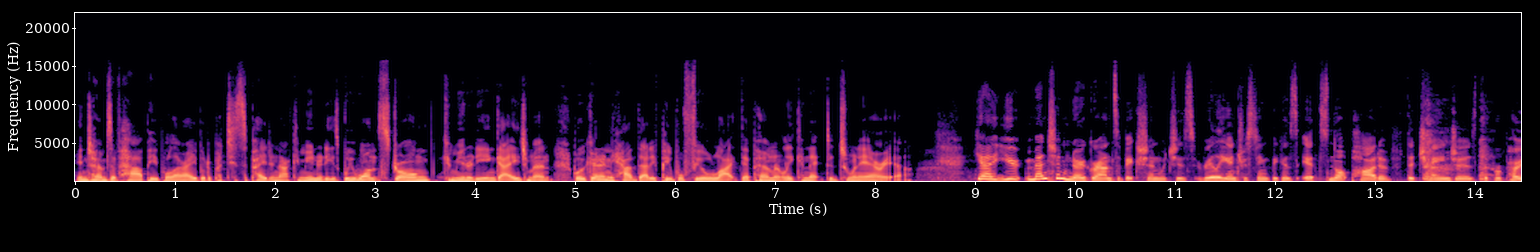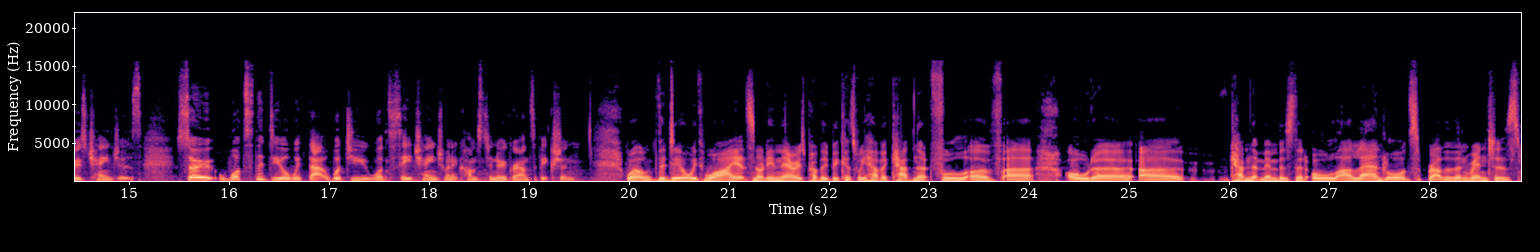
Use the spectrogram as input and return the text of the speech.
in terms of how people are able to participate in our communities. We want strong community engagement, but we can only have that if people feel like they're permanently connected to an area. Yeah, you mentioned no grounds eviction, which is really interesting because it's not part of the changes, the proposed changes. So, what's the deal with that? What do you want to see change when it comes to no grounds eviction? Well, the deal with why it's not in there is probably because we have a cabinet full of uh, older. Uh, cabinet members that all are landlords rather than renters.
